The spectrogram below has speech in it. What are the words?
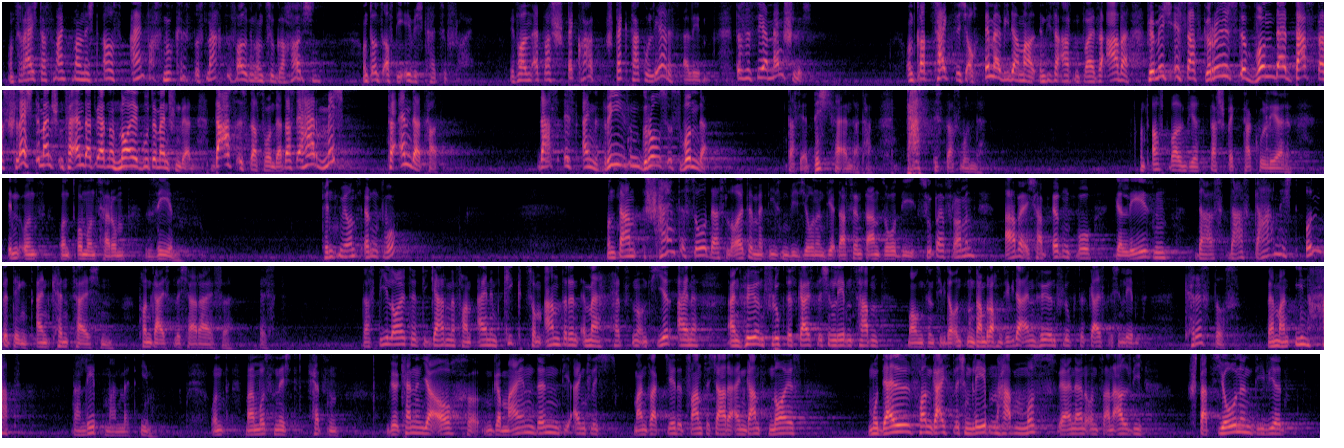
Uns reicht das manchmal nicht aus, einfach nur Christus nachzufolgen und zu gehorchen und uns auf die Ewigkeit zu freuen. Wir wollen etwas Spektakuläres erleben. Das ist sehr menschlich. Und Gott zeigt sich auch immer wieder mal in dieser Art und Weise. Aber für mich ist das größte Wunder, dass das schlechte Menschen verändert werden und neue gute Menschen werden. Das ist das Wunder, dass der Herr mich verändert hat. Das ist ein riesengroßes Wunder, dass er dich verändert hat. Das ist das Wunder. Und oft wollen wir das Spektakuläre in uns und um uns herum sehen. Finden wir uns irgendwo? Und dann scheint es so, dass Leute mit diesen Visionen, das sind dann so die Superfrommen, aber ich habe irgendwo gelesen, dass das gar nicht unbedingt ein Kennzeichen von geistlicher Reife ist dass die Leute, die gerne von einem Kick zum anderen immer hetzen und hier eine, einen Höhenflug des geistlichen Lebens haben, morgen sind sie wieder unten und dann brauchen sie wieder einen Höhenflug des geistlichen Lebens. Christus, wenn man ihn hat, dann lebt man mit ihm. Und man muss nicht hetzen. Wir kennen ja auch äh, Gemeinden, die eigentlich, man sagt, jede 20 Jahre ein ganz neues Modell von geistlichem Leben haben muss. Wir erinnern uns an all die Stationen, die wir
